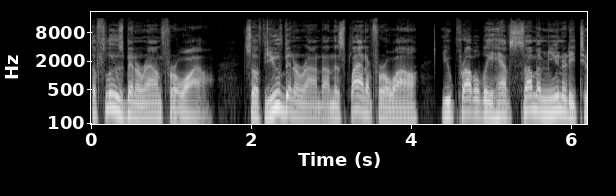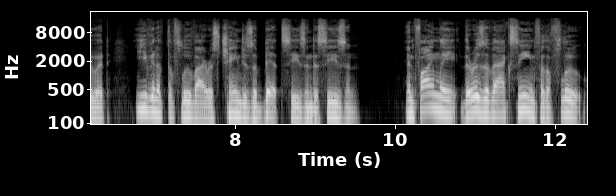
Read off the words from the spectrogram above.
the flu's been around for a while. So if you've been around on this planet for a while, you probably have some immunity to it, even if the flu virus changes a bit season to season. And finally, there is a vaccine for the flu.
